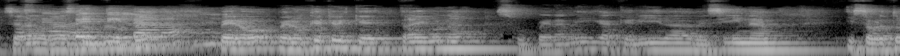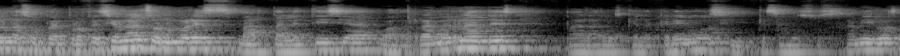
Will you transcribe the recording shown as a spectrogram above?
será lo más ventilada. Pero, pero ¿qué creen que traigo una super amiga, querida, vecina y sobre todo una super profesional? Su nombre es Marta Leticia Guadarrama Hernández para los que la queremos y que somos sus amigos,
